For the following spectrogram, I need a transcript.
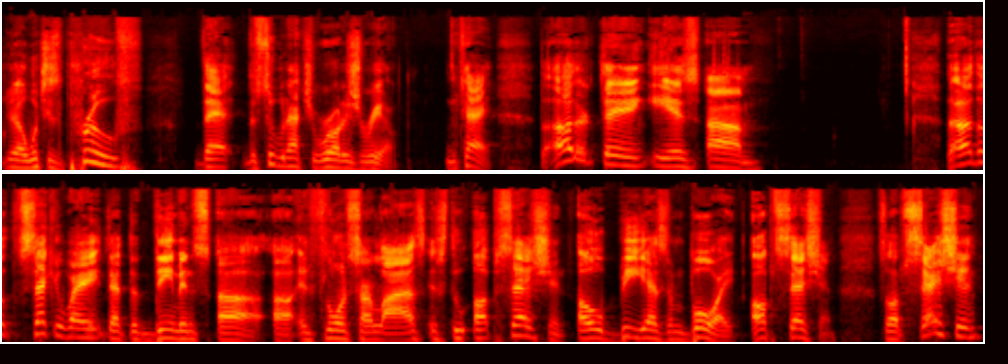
You know, which is proof that the supernatural world is real. Okay. The other thing is um the other second way that the demons uh, uh, influence our lives is through obsession. O B as in boy, obsession. So obsession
